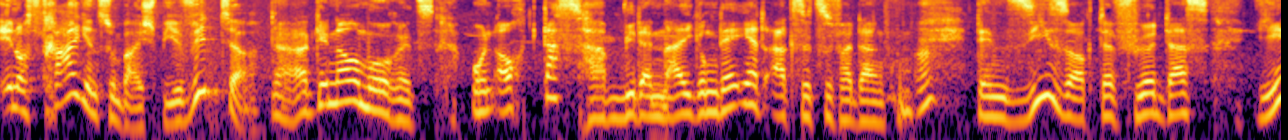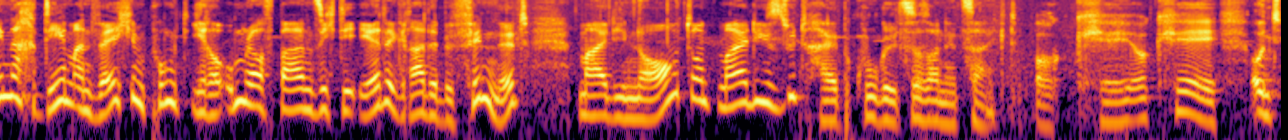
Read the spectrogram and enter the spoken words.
in Australien zum Beispiel, Winter. Ja, genau, Moritz. Und auch das haben wir der Neigung der Erdachse zu verdanken. Denn sie sorgt dafür, dass, je nachdem, an welchem Punkt ihrer Umlaufbahn sich die Erde gerade befindet, mal die Nord- und mal die Südhalbkugel zur Sonne zeigt. Okay, okay. Und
